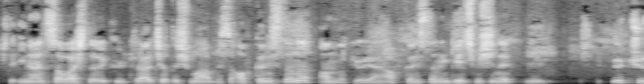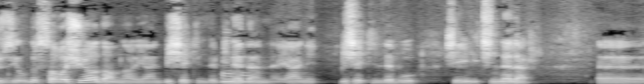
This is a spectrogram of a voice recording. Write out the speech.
İşte inanç savaşları, kültürel çatışma, mesela Afganistan'ı anlatıyor. Yani Afganistan'ın geçmişini e, işte 300 yıldır savaşıyor adamlar yani bir şekilde, bir Hı hı. nedenle. Yani bir şekilde bu şeyin içindeler. Ee,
